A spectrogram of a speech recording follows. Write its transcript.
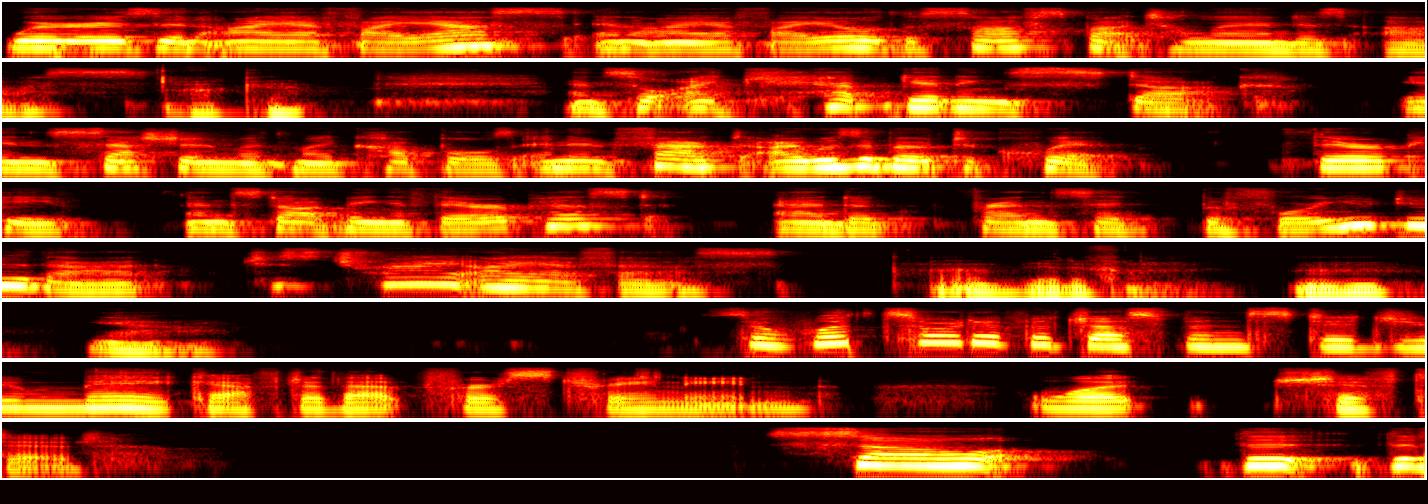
whereas in IFIS and IFIO, the soft spot to land is us. Okay. And so I kept getting stuck in session with my couples. And in fact, I was about to quit therapy and stop being a therapist and a friend said, before you do that, just try IFS. Oh, beautiful. Mm-hmm. Yeah. So, what sort of adjustments did you make after that first training? What shifted? So, the the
